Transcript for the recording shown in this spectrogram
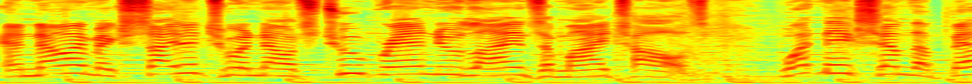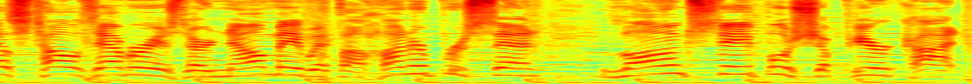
And now I'm excited to announce two brand new lines of my towels. What makes them the best towels ever is they're now made with 100% long staple Shapir cotton.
